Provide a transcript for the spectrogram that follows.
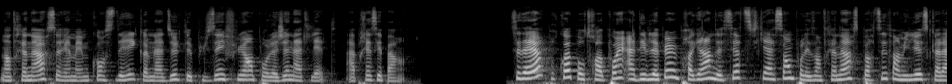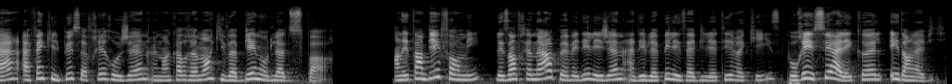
l'entraîneur serait même considéré comme l'adulte le plus influent pour le jeune athlète, après ses parents. C'est d'ailleurs pourquoi Pour Trois Points a développé un programme de certification pour les entraîneurs sportifs en milieu scolaire afin qu'ils puissent offrir aux jeunes un encadrement qui va bien au-delà du sport. En étant bien formés, les entraîneurs peuvent aider les jeunes à développer les habiletés requises pour réussir à l'école et dans la vie.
